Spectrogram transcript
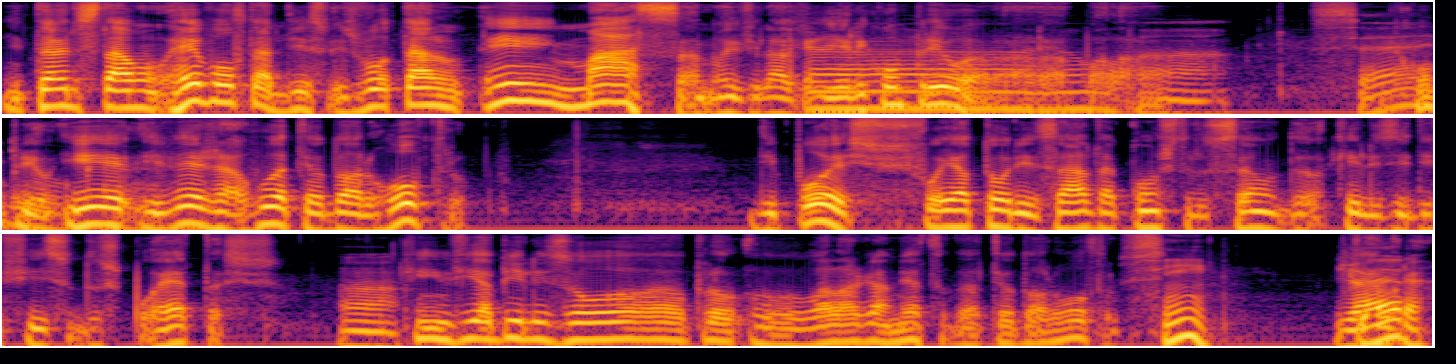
Então eles estavam revoltadíssimos. Eles votaram em massa no Vila E ele cumpriu a, a palavra. Sério? Cumpriu. E, e, veja, a rua Teodoro Outro, depois foi autorizada a construção daqueles edifícios dos poetas, ah. que inviabilizou o, o, alargamento da Teodoro Outro. Sim, já era.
